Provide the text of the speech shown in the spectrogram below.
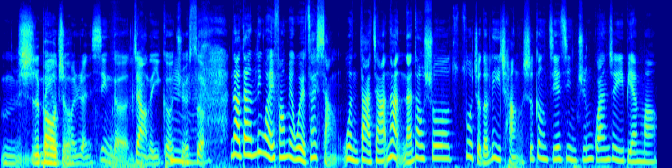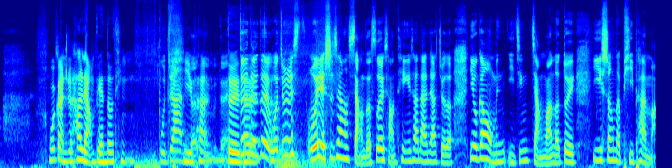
嗯施暴者、人性的这样的一个角色。那但另外一方面，我也在想问大家：那难道说作者的立场是更接近军官这一边吗？我感觉他两边都挺不站批判，对对对对，我就是我也是这样想的，所以想听一下大家觉得，因为刚刚我们已经讲完了对医生的批判嘛，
